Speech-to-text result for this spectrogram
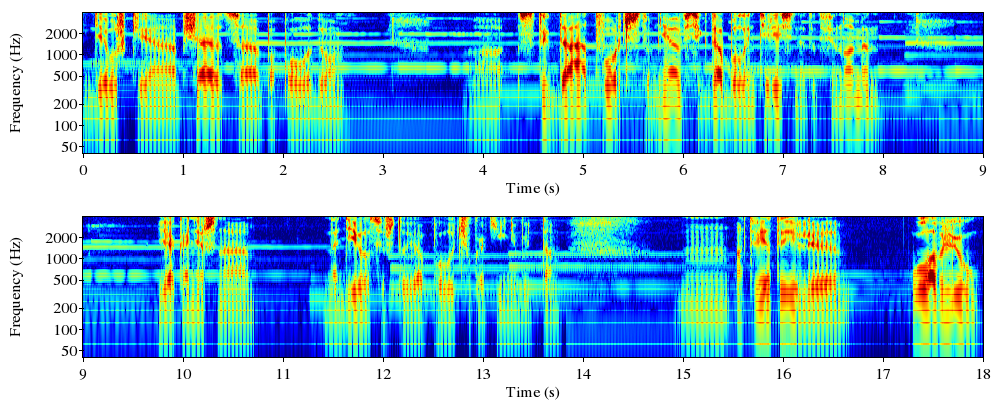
Девушки общаются по поводу а, стыда творчества. Мне всегда был интересен этот феномен. Я, конечно, надеялся, что я получу какие-нибудь там ответы или уловлю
